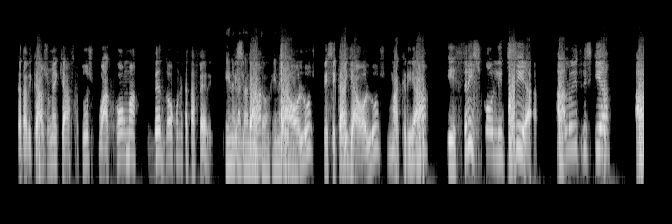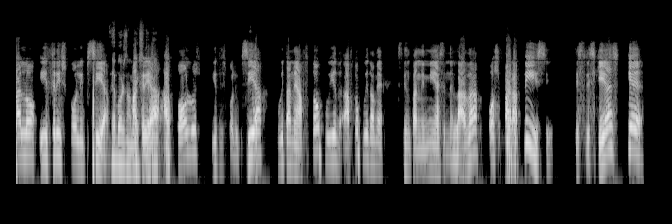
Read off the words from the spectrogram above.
καταδικάζουμε και αυτούς που ακόμα δεν το έχουν καταφέρει. Είναι Φυσικά, κατανοητό. Είναι για κατανοητό. όλους, φυσικά για όλους, μακριά, η θρησκοληψία. Άλλο η θρησκεία, άλλο η θρησκοληψία. Δεν μπορείς να το έχεις Μακριά και από όλους η θρησκοληψία που ήταν αυτό που, είδα, αυτό που είδαμε στην πανδημία στην Ελλάδα ως παραποίηση της θρησκείας και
